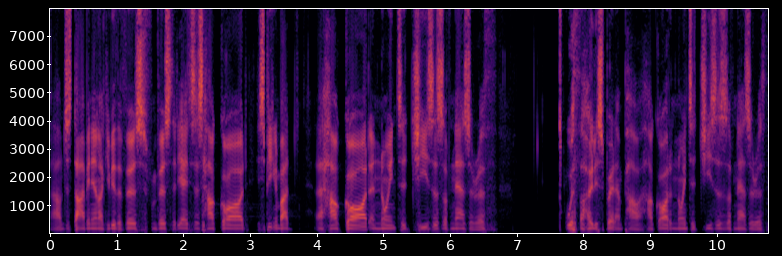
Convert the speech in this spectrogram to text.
I'm just diving in. I'll give you the verse from verse 38. He says, How God, he's speaking about uh, how God anointed Jesus of Nazareth with the Holy Spirit and power. How God anointed Jesus of Nazareth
